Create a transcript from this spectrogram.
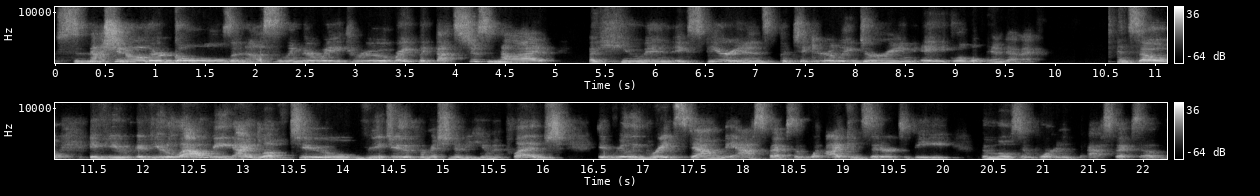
smashing all their goals and hustling their way through right like that's just not a human experience particularly during a global pandemic and so if you if you'd allow me, I'd love to read you the permission to be human pledge. It really breaks down the aspects of what I consider to be the most important aspects of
